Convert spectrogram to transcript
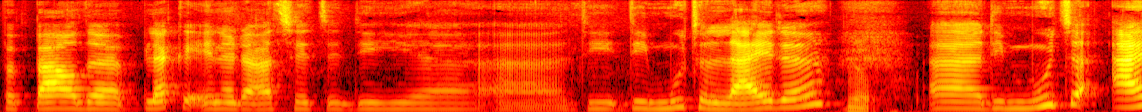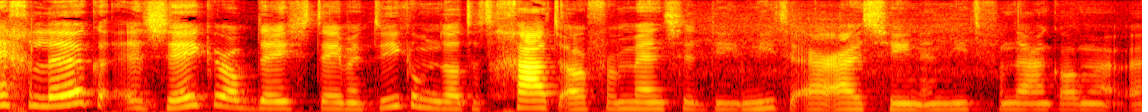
bepaalde plekken inderdaad zitten, die, eh, eh, die, die moeten leiden. Ja. Eh, die moeten eigenlijk, en zeker op deze thematiek, omdat het gaat over mensen die niet eruit zien en niet vandaan komen eh,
